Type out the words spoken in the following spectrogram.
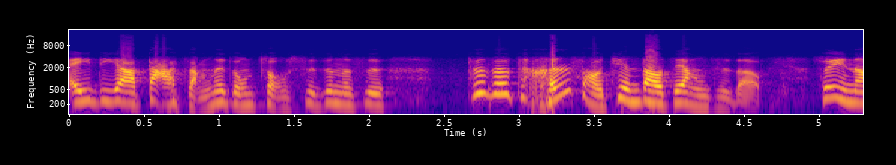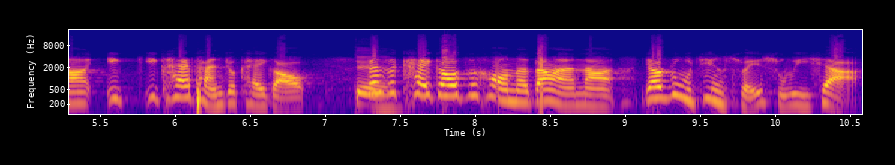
ADR 大涨那种走势，真的是真的很少见到这样子的。所以呢，一一开盘就开高，但是开高之后呢，当然呢要入境随俗一下，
